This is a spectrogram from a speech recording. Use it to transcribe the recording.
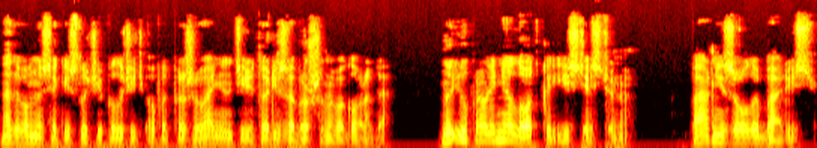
Надо вам на всякий случай получить опыт проживания на территории заброшенного города. Ну и управление лодкой, естественно». Парни заулыбались.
